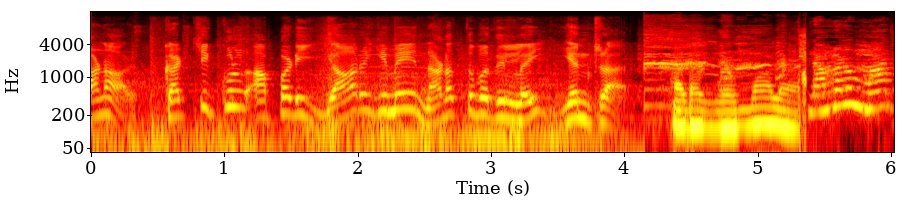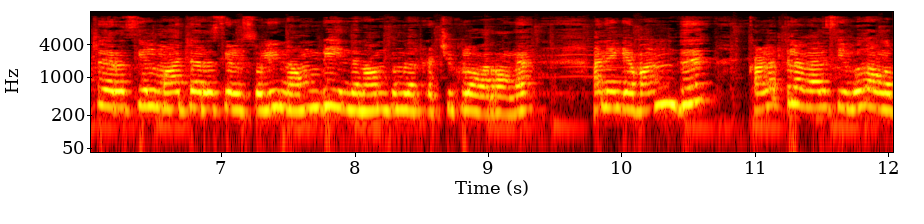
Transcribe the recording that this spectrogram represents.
ஆனால் கட்சிக்குள் அப்படி யாரையுமே நடத்துவதில்லை என்றார். நம்மளும் மாற்று அரசியல் மாற்று அரசியல் சொல்லி நம்பி இந்த நாம் தமிழர் கட்சிக்குள்ள வர்றவங்க ஆனா இங்க வந்து களத்துல வேலை செய்யும்போது அவங்க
